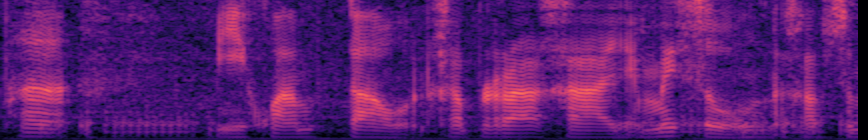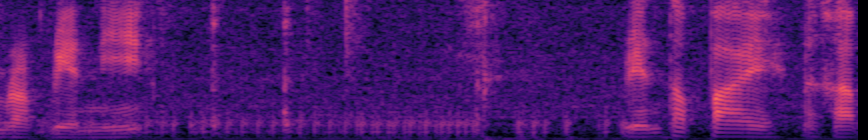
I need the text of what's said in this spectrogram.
1995 มีความเก่านะครับราคายังไม่สูงนะครับสำหรับเหรียญนี้ เหรียญต่อไปนะครับ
